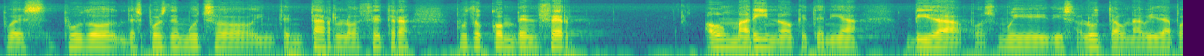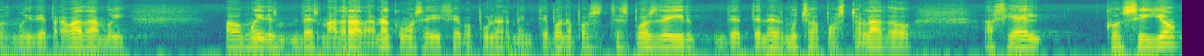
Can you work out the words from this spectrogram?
pues pudo, después de mucho intentarlo, etc., pudo convencer a un marino que tenía vida pues muy disoluta, una vida pues muy depravada, muy, muy desmadrada, ¿no? como se dice popularmente. Bueno, pues después de ir, de tener mucho apostolado hacia él, consiguió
